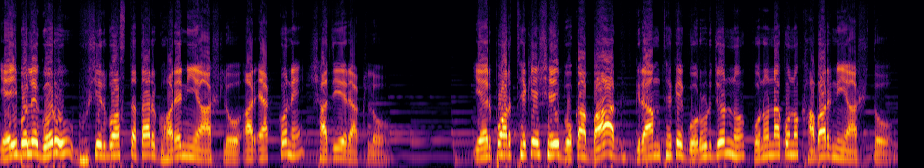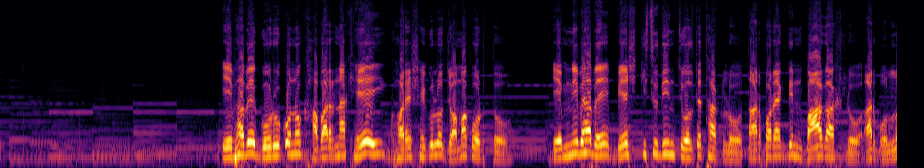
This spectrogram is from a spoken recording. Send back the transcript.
এই বলে গরু ভুসির বস্তা তার ঘরে নিয়ে আসলো আর এক কোণে সাজিয়ে রাখল। এরপর থেকে সেই বোকা বাঘ গ্রাম থেকে গরুর জন্য কোনো না কোনো খাবার নিয়ে আসতো। এভাবে গরু কোনো খাবার না খেয়েই ঘরে সেগুলো জমা করত। এমনিভাবে বেশ কিছুদিন চলতে থাকল, তারপর একদিন বাঘ আসলো আর বলল,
